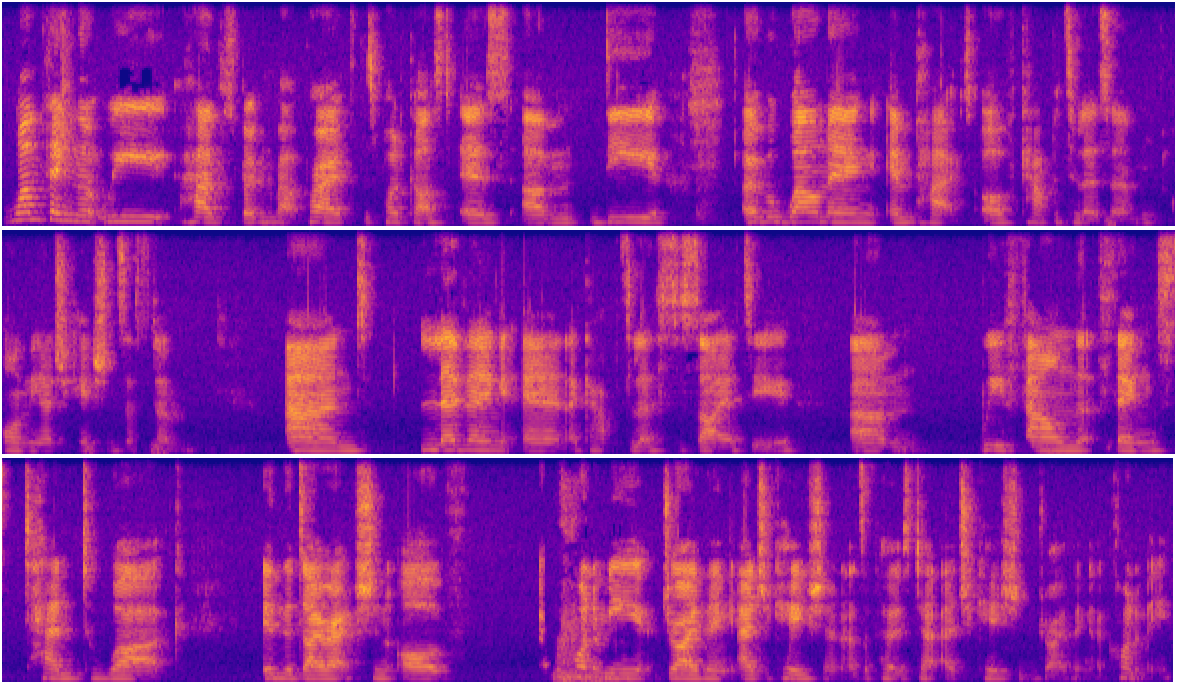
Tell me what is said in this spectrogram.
one thing that we have spoken about prior to this podcast is um, the overwhelming impact of capitalism on the education system, and living in a capitalist society, um, we found that things tend to work in the direction of economy driving education as opposed to education driving economy.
